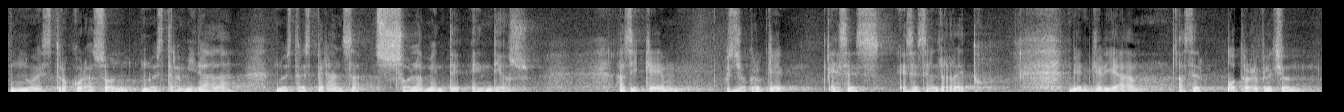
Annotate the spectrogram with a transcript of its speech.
nuestro corazón, nuestra mirada, nuestra esperanza solamente en Dios. Así que pues yo creo que ese es, ese es el reto. Bien, quería hacer otra reflexión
